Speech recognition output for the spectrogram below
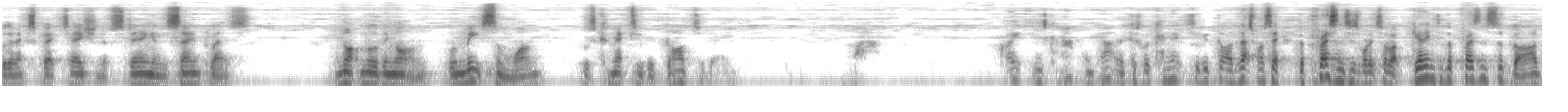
with an expectation of staying in the same place, not moving on, will meet someone who's connected with God today great things can happen, can't they? Because we're connected with God. That's what I say. The presence is what it's all about. Get into the presence of God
